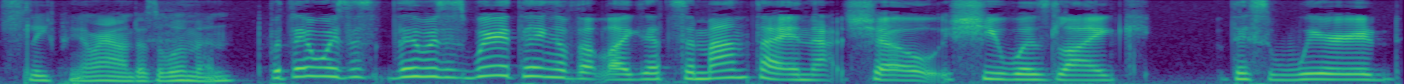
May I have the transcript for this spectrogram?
sleeping around as a woman. But there was this there was this weird thing of that like that Samantha in that show, she was like this weird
